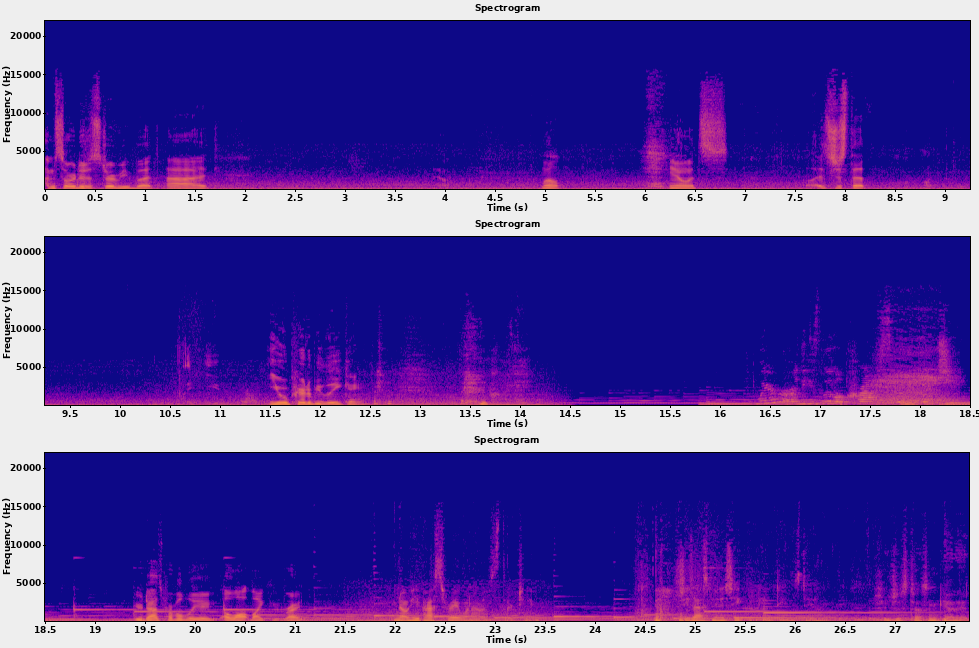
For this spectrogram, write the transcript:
I'm sorry to disturb you, but, uh. Well, you know, it's. It's just that. You appear to be leaking. Where are these little crafts gonna get you? Your dad's probably a lot like you, right? No, he passed away when I was 13. She's asked me to take the paintings down. She just doesn't get it.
